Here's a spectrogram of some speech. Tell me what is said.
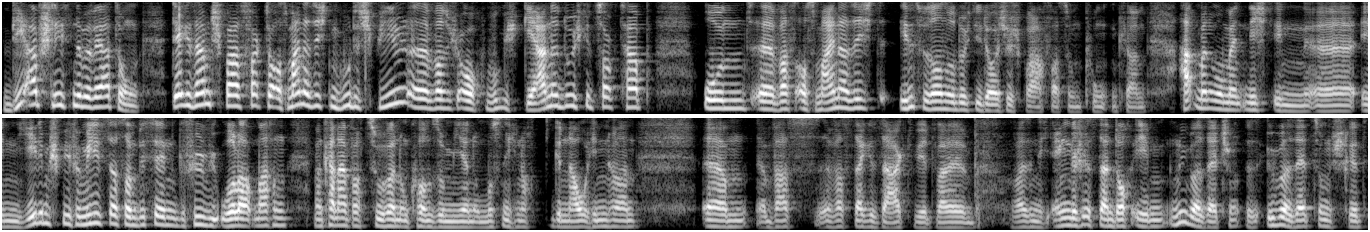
Die abschließende Bewertung. Der Gesamtspaßfaktor aus meiner Sicht ein gutes Spiel, äh, was ich auch wirklich gerne durchgezockt habe und äh, was aus meiner Sicht insbesondere durch die deutsche Sprachfassung punkten kann. Hat man im Moment nicht in, äh, in jedem Spiel. Für mich ist das so ein bisschen ein Gefühl wie Urlaub machen. Man kann einfach zuhören und konsumieren und muss nicht noch genau hinhören, ähm, was, was da gesagt wird, weil weiß ich nicht, Englisch ist dann doch eben ein Übersetzung, Übersetzungsschritt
